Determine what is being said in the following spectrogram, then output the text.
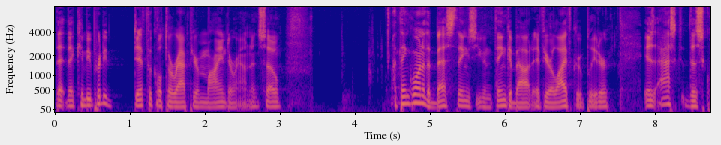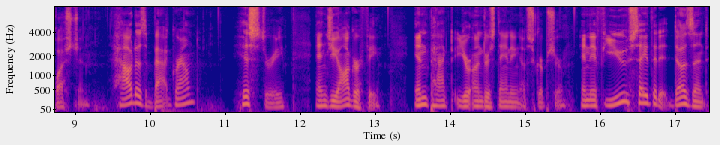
that that can be pretty difficult to wrap your mind around, and so. I think one of the best things you can think about if you're a life group leader is ask this question How does background, history, and geography impact your understanding of Scripture? And if you say that it doesn't,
